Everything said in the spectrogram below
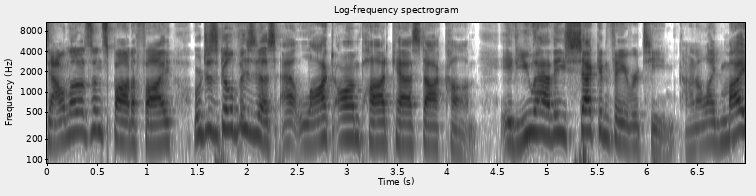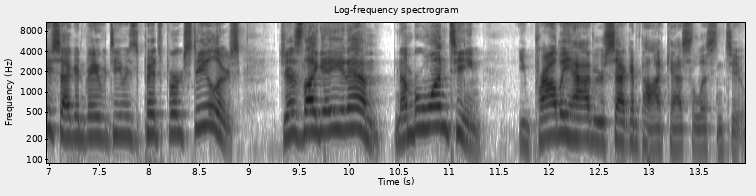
download us on Spotify, or just go visit us at lockedonpodcast.com. If you have a second favorite team, kind of like my second favorite team is the Pittsburgh Steelers, just like A&M, number one team, you probably have your second podcast to listen to.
